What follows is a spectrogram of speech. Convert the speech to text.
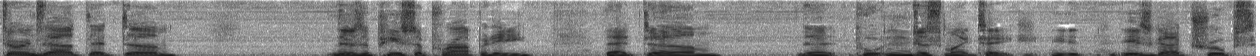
turns out that um, there's a piece of property that um, that Putin just might take. He, he's got troops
